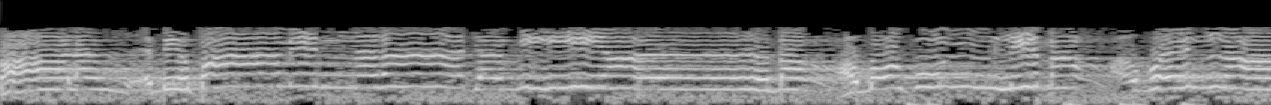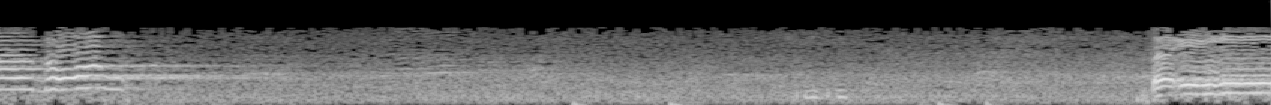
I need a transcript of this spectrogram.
قال اهبطا منها جميعا بعضكم لبعض عدو فإما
